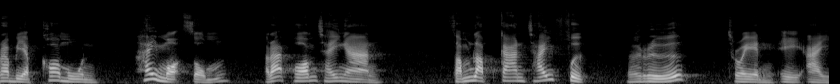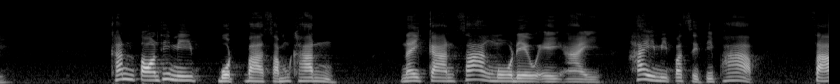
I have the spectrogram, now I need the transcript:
ระเบียบข้อมูลให้เหมาะสมและพร้อมใช้งาน สำหรับการใช้ฝึกหรือเทรน AI ขั้นตอนที่มีบทบาทสำคัญ ในการสร้างโมเดล AI ให้มีประสิทธิภาพ สา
